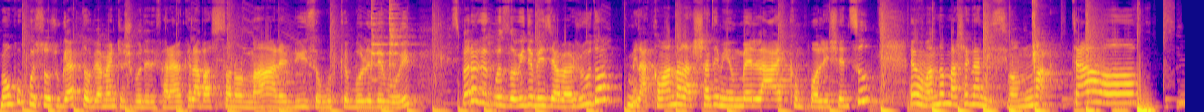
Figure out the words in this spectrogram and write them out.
Ma con questo sughetto ovviamente ci potete fare anche la pasta normale, il riso, quel che volete voi. Spero che questo video vi sia piaciuto, mi raccomando lasciatemi un bel like, un pollice in su e vi mando un bacio grandissimo. Ciao!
